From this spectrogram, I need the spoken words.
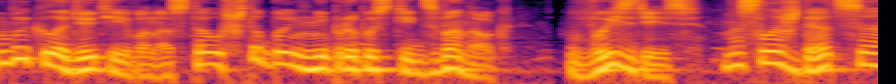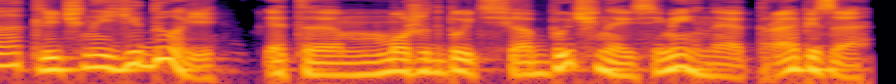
Вы кладете его на стол, чтобы не пропустить звонок. Вы здесь наслаждаться отличной едой, это может быть обычная семейная трапеза.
